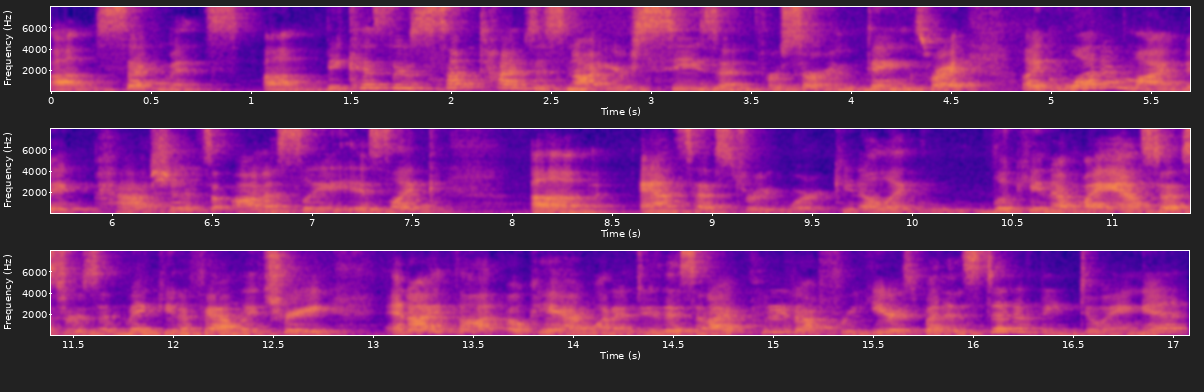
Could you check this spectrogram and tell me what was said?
um, segments um, because there's sometimes it's not your season for certain things, right? Like one of my big passions, honestly, is like um, ancestry work, you know, like looking up my ancestors and making a family tree. And I thought, okay, I want to do this, and I put it off for years, but instead of me doing it,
